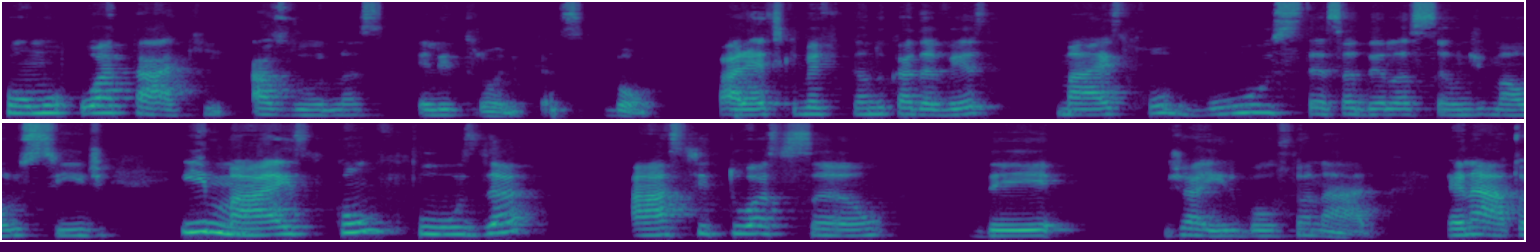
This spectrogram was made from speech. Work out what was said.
como o ataque às urnas eletrônicas. Bom, parece que vai ficando cada vez mais robusta essa delação de Mauro Cid e mais confusa a situação de Jair Bolsonaro. Renato,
